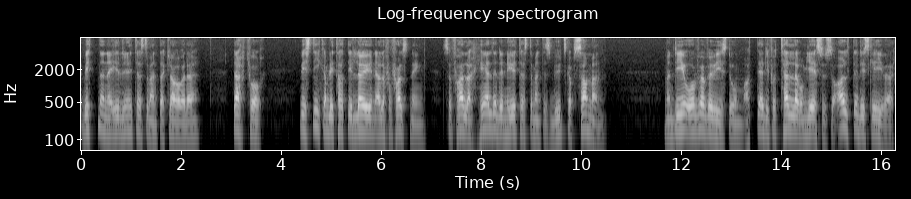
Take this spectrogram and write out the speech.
vitnene i Det nye testamentet er klar over det. Derfor, hvis de kan bli tatt i løgn eller forfalskning, så faller hele Det nye testamentets budskap sammen. Men de er overbevist om at det de forteller om Jesus og alt det de skriver,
